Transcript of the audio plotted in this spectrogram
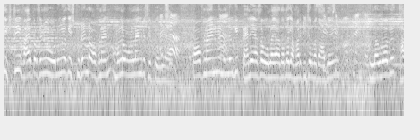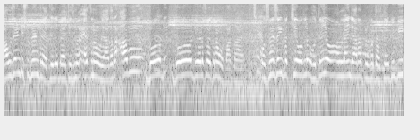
65 परसेंट में बोलूँगा कि स्टूडेंट ऑफलाइन मतलब ऑनलाइन पे शिफ्ट हो गया है। ऑफलाइन में मतलब कि पहले ऐसा बोला जाता था कि हमारे टीचर बताते हैं लगभग थाउज़ेंड स्टूडेंट रहते थे बैचेज में इतना हो जाता था। अब दो दो डेढ़ सौ इतना हो पाता अच्छा। है उसमें से भी बच्चे मतलब होते हैं जो ऑनलाइन जाना प्रेफर करते हैं क्योंकि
